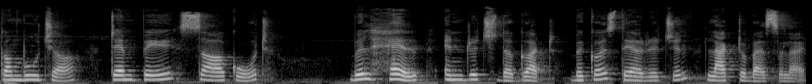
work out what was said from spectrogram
kombucha, tempeh, sauerkraut will help enrich the gut because they are rich in lactobacilli.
